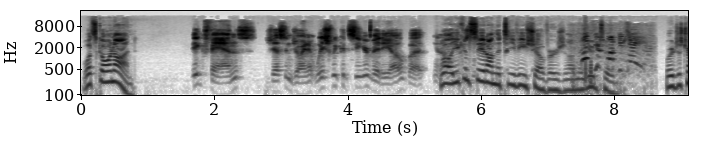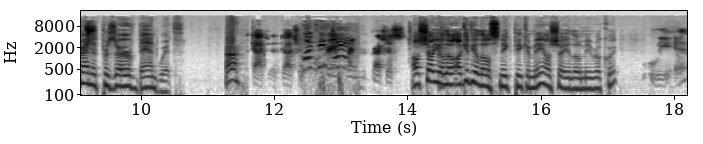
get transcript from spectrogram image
what's going on? Big fans. Just enjoying it. Wish we could see your video, but you know. Well, you can see it on the TV show version on the YouTube. We're just trying to preserve bandwidth. Gotcha, gotcha. Very- very Precious. I'll show you a little. I'll give you a little sneak peek of me. I'll show you a little me real quick. Ooh, yeah.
